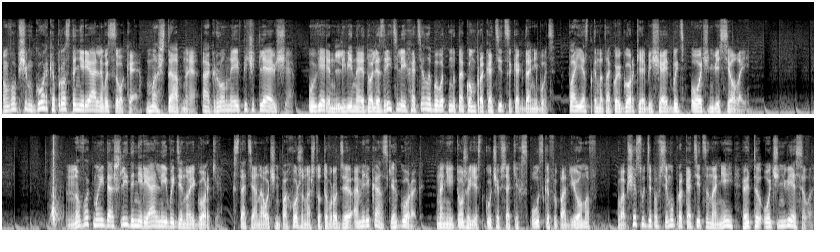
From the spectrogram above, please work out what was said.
В общем, горка просто нереально высокая, масштабная, огромная и впечатляющая. Уверен, львиная доля зрителей хотела бы вот на таком прокатиться когда-нибудь. Поездка на такой горке обещает быть очень веселой. Ну вот мы и дошли до нереальной водяной горки. Кстати, она очень похожа на что-то вроде американских горок. На ней тоже есть куча всяких спусков и подъемов. Вообще, судя по всему, прокатиться на ней – это очень весело.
